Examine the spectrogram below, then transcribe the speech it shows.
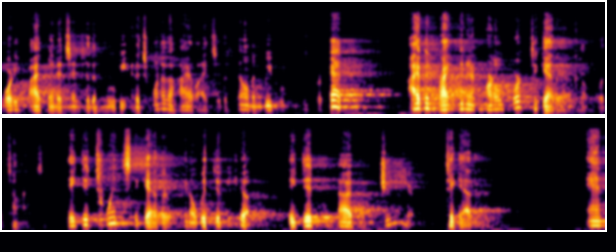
45 minutes into the movie, and it's one of the highlights of the film. And we, we forget Ivan Reitman and Arnold worked together a couple of times. They did twins together, you know, with DeVito. They did uh, Junior together. And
